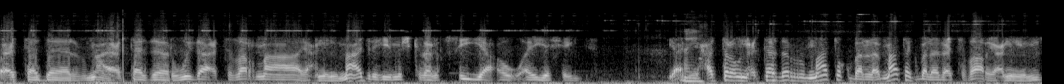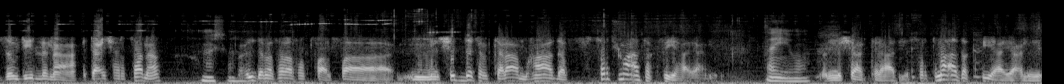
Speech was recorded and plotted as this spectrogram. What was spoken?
اعتذر ما اعتذر وإذا اعتذرنا يعني ما أدري هي مشكلة نفسية أو أي شيء. يعني أيوة. حتى لو نعتذر ما تقبل ما تقبل الاعتذار يعني. متزوجين لنا 11 سنة ما شاء الله. عندنا ثلاث أطفال فمن شدة الكلام هذا صرت ما أثق فيها يعني. أيوه. المشاكل هذه صرت ما أثق فيها يعني.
